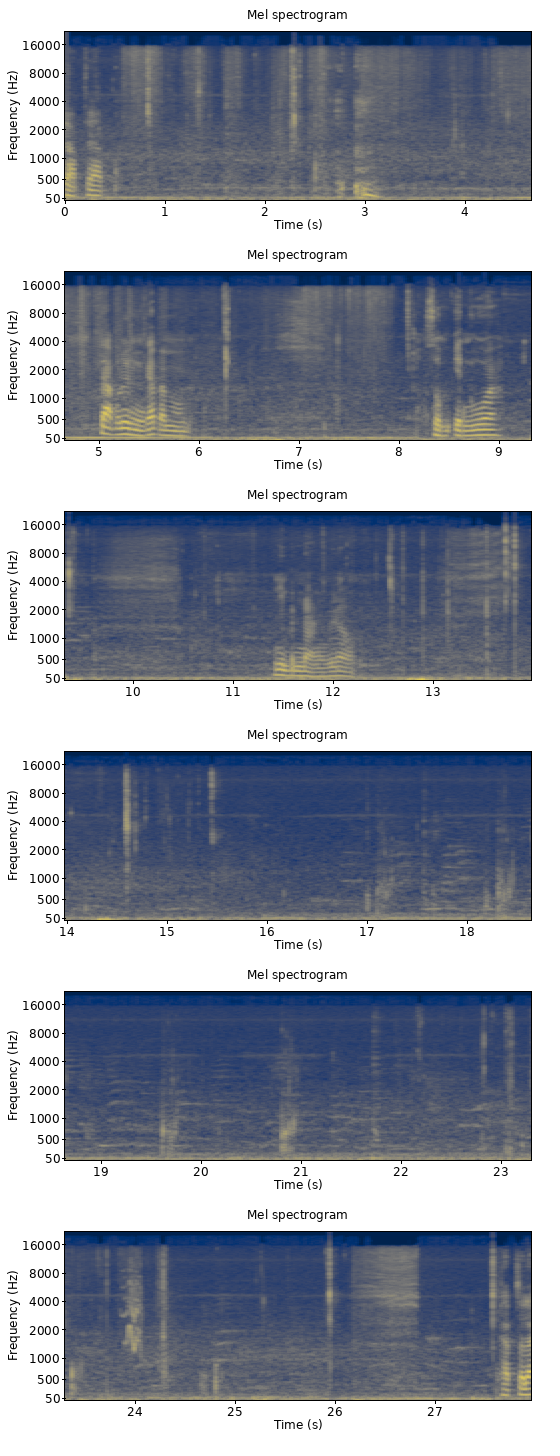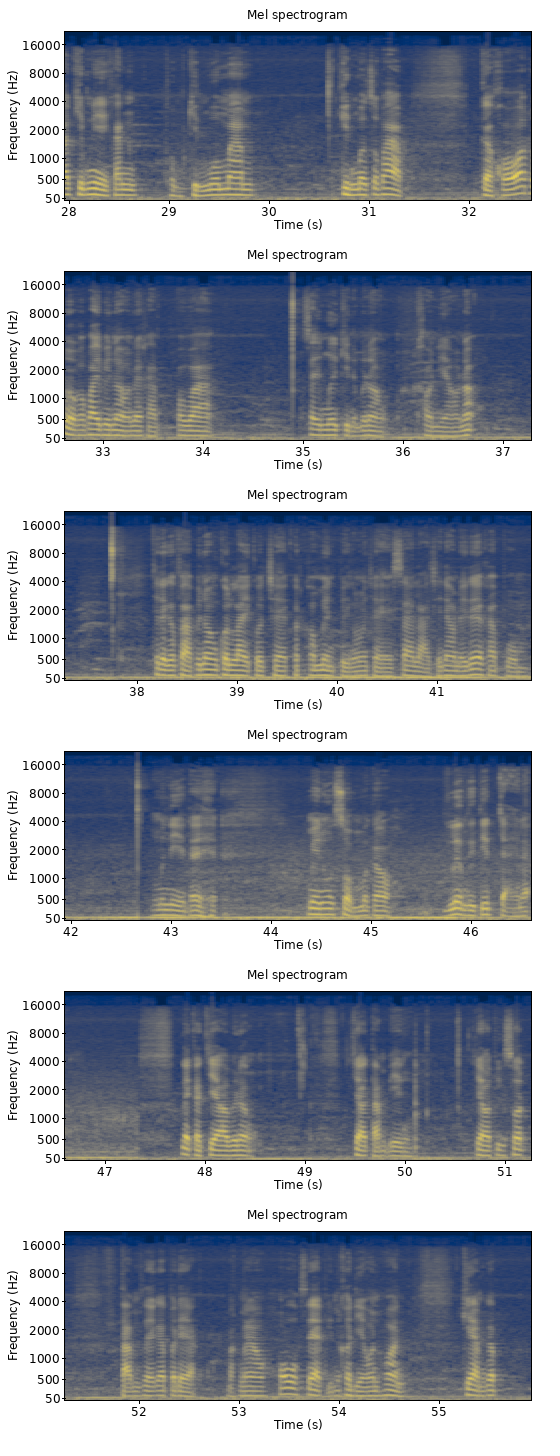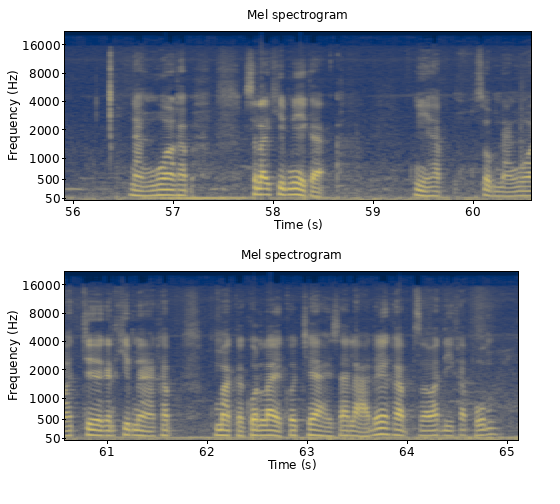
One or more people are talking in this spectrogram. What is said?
จับจับจับบริเวณครัแบบสมเอ็นงัว นี่เป็นหนังด้วยเราครับสำหรับคลิปนี้คัน ผมกินม่วมมามกินบนสภาพก็ขอโทษขออภัยพี่น้องนะครับ เพราะว่าใส่มือกินนพี่น้องข้าวเหนียวเนาะจะได้ก็ฝากพี่น้องกดไลค์กดแชร์กดคอมเมนต์เป็นกำลังใจให้ซาลาชแนลได้เด้อครับผมมื้อนี้ได้เมนูสมมาเก่าเริ่มติดติดใจแล้วแล้วก็แจวพี่น้องแจวตำเองแจวพริกสดตำใส่กับปลาแดกบักนาวโอ้แซ่บกินข้าวเหนียวฮ้อนๆแก้มกับหนังงัวครับสำหรับคลิปนี้ก็ นี่ครับสมหนังงัวเจอกันคลิปหน้าครับมากกับกดไลค์กดแชร์ให้สาลาเด้อครับ สวัสดีครับผม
